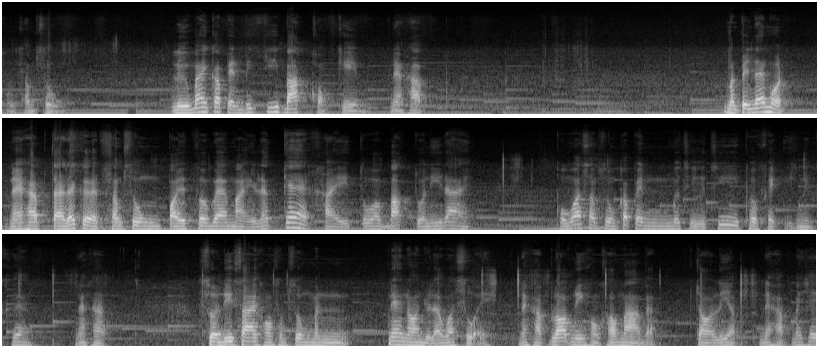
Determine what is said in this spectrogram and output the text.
ของซัมซุง หรือไม่ก็เป็นที่บั๊กของเกมนะครับ มันเป็นได้หมดนะครับ แต่ถ้าเกิดซัมซุงปล่อยเฟิร์มแวร์ใหม่ แล้วแก้ไขตัวบั๊กตัวนี้ได้ ผมว่าซัมซุงก็เป็นมือถือที่เพอร์เฟกอีกหนึ่งเครื่องนะครับ ส่วนดีไซน์ของซัมซุงมันแน่นอนอยู่แล้วว่าสวยนะครับ รอบนี้ของเขามาแบบจอเรียบนะครับ ไม่ใช่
